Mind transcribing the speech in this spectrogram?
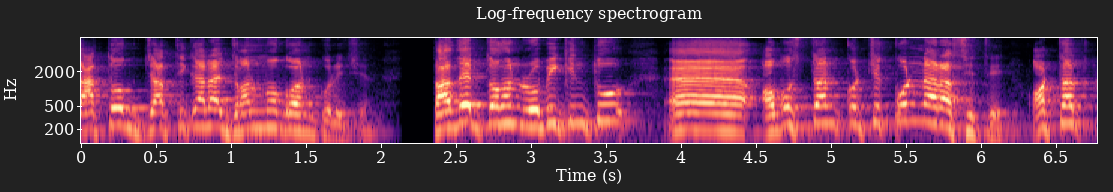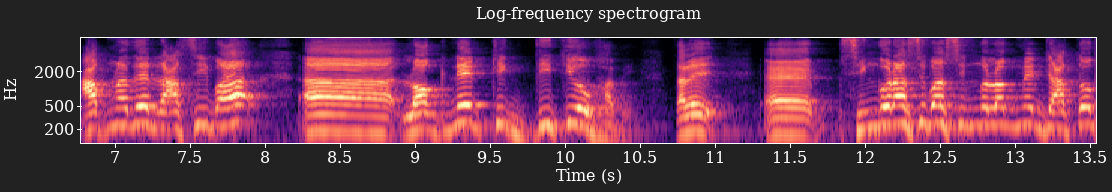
জাতক জাতিকারা জন্মগ্রহণ করেছেন, তাদের তখন রবি কিন্তু অবস্থান করছে কন্যা রাশিতে। অর্থাৎ আপনাদের রাশি বা লগ্নের ঠিক দ্বিতীয়ভাবে। তাহলে সিংহ রাশি বা সিংহ লগ্নের জাতক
